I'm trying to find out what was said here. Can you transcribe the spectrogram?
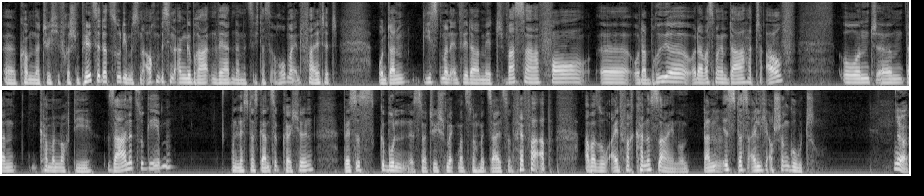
äh, kommen natürlich die frischen Pilze dazu, die müssen auch ein bisschen angebraten werden, damit sich das Aroma entfaltet. Und dann gießt man entweder mit Wasser, Fond äh, oder Brühe oder was man da hat auf. Und ähm, dann kann man noch die Sahne zugeben und lässt das Ganze köcheln, bis es gebunden ist. Natürlich schmeckt man es noch mit Salz und Pfeffer ab, aber so einfach kann es sein. Und dann mhm. ist das eigentlich auch schon gut. Ja,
